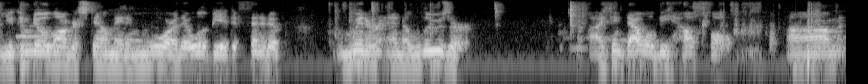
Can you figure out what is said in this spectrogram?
you can no longer stalemate in war. There will be a definitive winner and a loser. I think that will be helpful. Um,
